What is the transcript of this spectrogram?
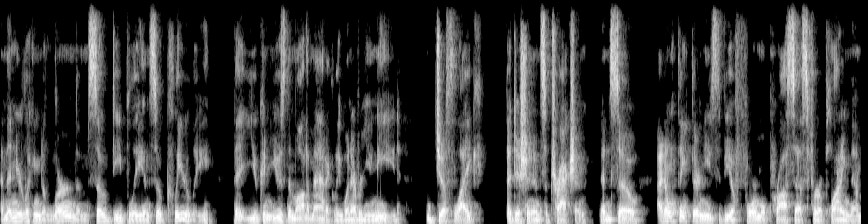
And then you're looking to learn them so deeply and so clearly that you can use them automatically whenever you need just like addition and subtraction. And so I don't think there needs to be a formal process for applying them.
